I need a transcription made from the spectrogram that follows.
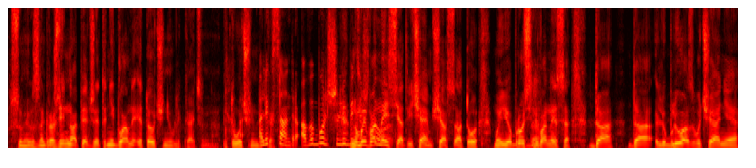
в сумме вознаграждения. Но опять же, это не главное, это очень увлекательно. Это очень увлекательно. Александр, а вы больше любите Ну, мы что? Ванессе отвечаем сейчас, а то мы ее бросили. Ванесса, да, да, люблю озвучание.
